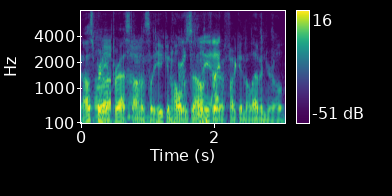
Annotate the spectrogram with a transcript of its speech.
I was pretty Uh, impressed, um, honestly. He can hold his own for I- a fucking 11 year old.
